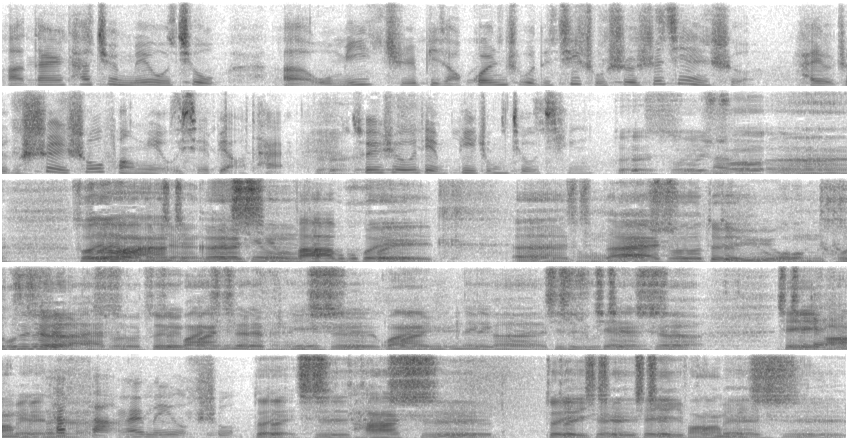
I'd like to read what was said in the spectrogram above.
啊，但是他却没有就呃我们一直比较关注的基础设施建设还有这个税收方面有一些表态，所以说有点避重就轻。对，所以说呃昨天晚上整个新闻发布会呃总的来说对。对于我们投资者来说，最关心的肯定是关于那个基础建设这一方面的。他反而没有说。对，其实他是对这这一方面是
